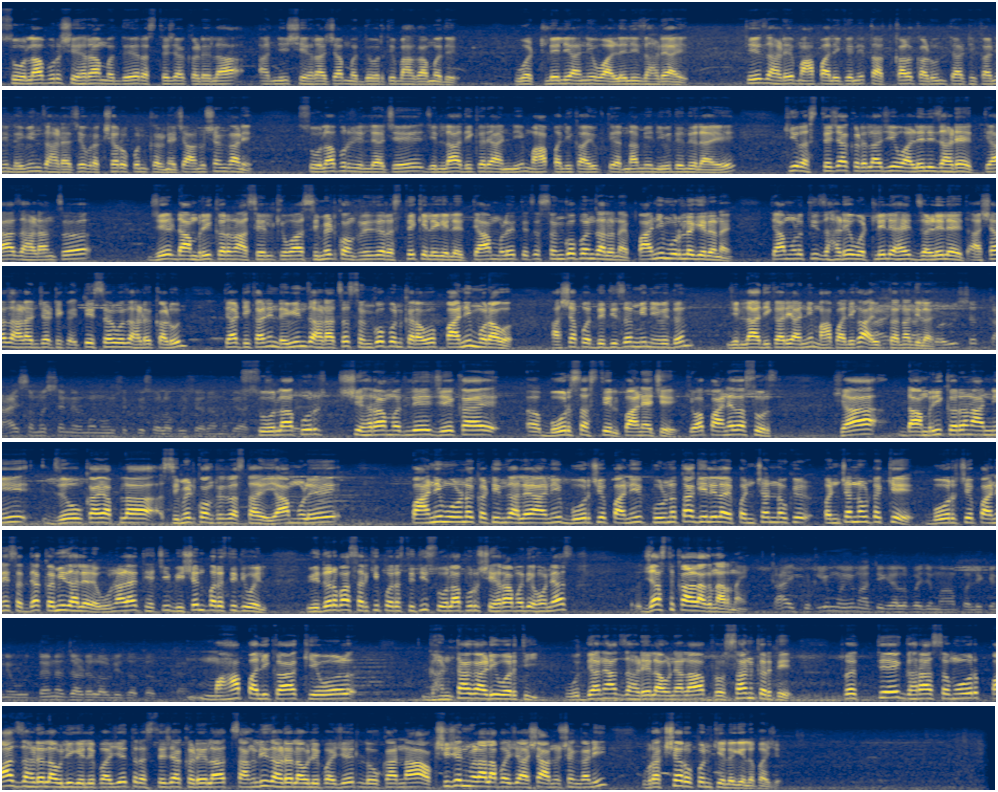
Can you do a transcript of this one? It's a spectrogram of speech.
सोलापूर शहरामध्ये रस्त्याच्या कडेला आणि शहराच्या मध्यवर्ती भागामध्ये वटलेली आणि वाळलेली झाडे आहेत. ते झाडे महापालिकेने तात्काळ काढून त्या ठिकाणी नवीन झाडाचे वृक्षारोपण करण्याच्या अनुषंगाने सोलापूर जिल्ह्याचे जिल्हा अधिकारी आणि महापालिका आयुक्त यांना मी निवेदन दिलं आहे की रस्त्याच्या कडेला जी वाळलेली झाडे आहेत त्या झाडांचं जे डांबरीकरण असेल किंवा सिमेंट कॉन्क्रीटचे रस्ते केले गेले आहेत त्यामुळे त्याचं संगोपन झालं नाही पाणी मुरलं गेलं नाही. त्यामुळे ती झाडे वटलेली आहेत जळलेली आहेत. अशा झाडांच्या ठिकाणी ते सर्व झाडं काढून त्या ठिकाणी नवीन झाडाचं संगोपन करावं पाणी मुरावं अशा पद्धतीचं मी निवेदन जिल्हाधिकारी आणि महापालिका आयुक्तांना दिलं आहे भविष्यात काय समस्या निर्माण होऊ शकते सोलापूर शहरामध्ये सोलापूर शहरामधले जे काय बोर्स असतील पाण्याचे किंवा पाण्याचा सोर्स ह्या डांबरीकरण आणि जो काय आपला सिमेंट कॉन्क्रीट रस्ता आहे यामुळे पाणी मुरणं कठीण झालं आहे आणि बोरचे पाणी पूर्णतः गेलेलं आहे. पंच्याण्णव के पंच्याण्णव टक्के बोरचे पाणी सध्या कमी झालेलं आहे. उन्हाळ्यात ह्याची भीषण परिस्थिती होईल. विदर्भासारखी परिस्थिती सोलापूर शहरामध्ये होण्यास जास्त काळ लागणार नाही. काय कुठली मोहीम हाती घ्यायला पाहिजे महापालिकेने? उद्यानात झाडं लावली जातात महापालिका केवळ घंटागाडीवरती उद्यानात झाडे लावण्याला प्रोत्साहन करते. प्रत्येक घरासमोर पाच झाडं लावली गेली पाहिजेत. रस्त्याच्या कडेला चांगली झाडं लावली पाहिजेत. लोकांना ऑक्सिजन मिळाला पाहिजे अशा अनुषंगाने वृक्षारोपण केलं गेलं पाहिजे.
